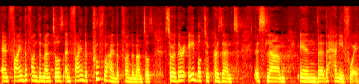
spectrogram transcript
and find the fundamentals and find the proof behind the fundamentals so they're able to present Islam in the, the Hanif way.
